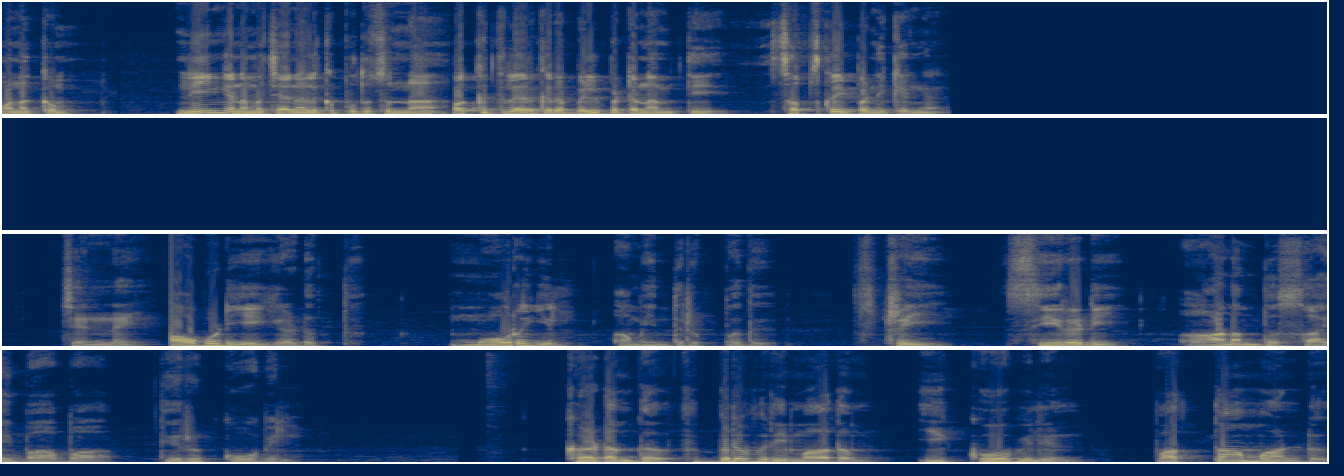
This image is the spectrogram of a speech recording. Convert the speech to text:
வணக்கம். நீங்கள் நம்ம சேனலுக்கு புதுசுன்னா பக்கத்தில் இருக்கிற பெல் பட்டன் அமைத்தி சப்ஸ்கிரைப் பண்ணிக்கோங்க. சென்னை ஆவடியை அடுத்து மோரையில் அமைந்திருப்பது ஸ்ரீ சீரடி ஆனந்த சாய்பாபா திருக்கோவில். கடந்த பிப்ரவரி மாதம் இக்கோவிலின் பத்தாம் ஆண்டு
